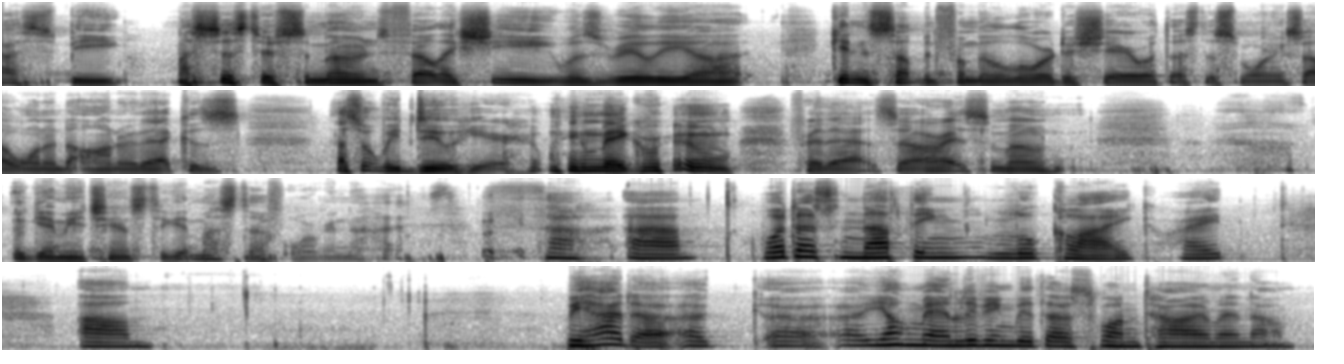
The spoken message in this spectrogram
I speak, my sister Simone felt like she was really uh, getting something from the Lord to share with us this morning. So I wanted to honor that because that's what we do here. We make room for that. So, all right, Simone, it gave me a chance to get my stuff organized. so, uh, what does nothing look like, right? Um, we had a, a, a, young man living with us one time, and um,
